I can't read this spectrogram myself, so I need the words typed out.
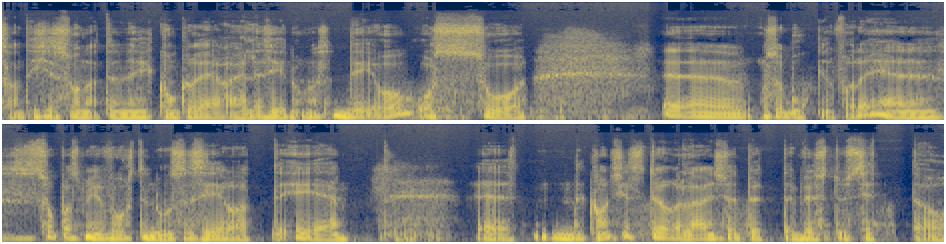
Sånn, ikke sånn at den konkurrerer hele tiden. Altså. Det òg. Og så Eh, også boken. For det er såpass mye forskning nå som sier at det er kanskje et større læringsutbytte hvis du sitter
